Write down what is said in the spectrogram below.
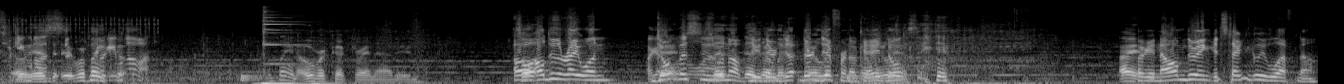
cook- Cookie oh, is it- we're playing. Cookie co- Mama. we're playing Overcooked right now, dude. Oh, So- I'll do the right one. I Don't mess these They're- one up, dude. They're, li- they're, they're li- different, they're okay? Don't. All right. Okay, now I'm doing. It's technically left now.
